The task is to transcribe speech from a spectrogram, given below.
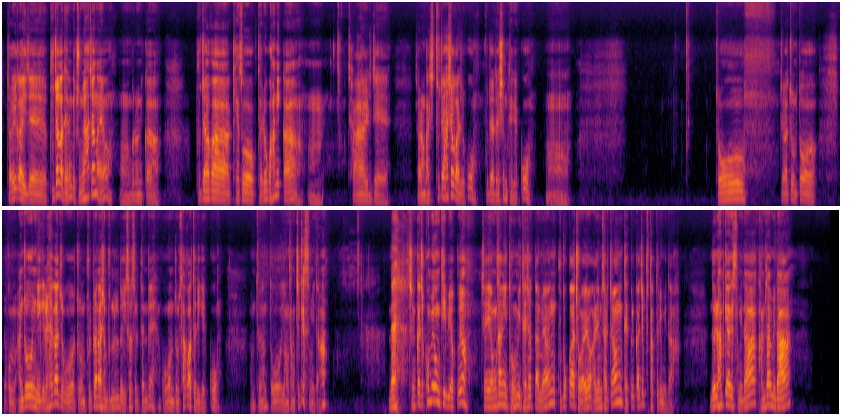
저희가 이제 부자가 되는 게 중요하잖아요. 어, 그러니까 부자가 계속 되려고 하니까, 음, 잘 이제 저랑 같이 투자하셔가지고 부자 되시면 되겠고 어, 저 제가 좀 또 조금 안 좋은 얘기를 해가지고 좀 불편하신 분들도 있었을 텐데 그건 좀 사과드리겠고 아무튼 또 영상 찍겠습니다. 네, 지금까지 코미공 TV였고요. 제 영상이 도움이 되셨다면 구독과 좋아요, 알림 설정, 댓글까지 부탁드립니다. 늘 함께하겠습니다. 감사합니다.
